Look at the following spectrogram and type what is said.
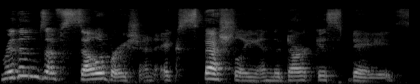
Rhythms of celebration, especially in the darkest days.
